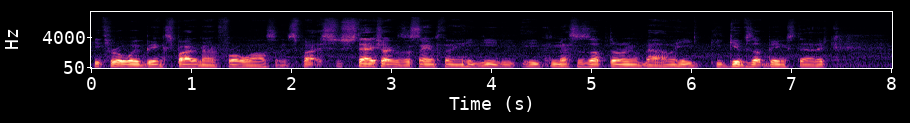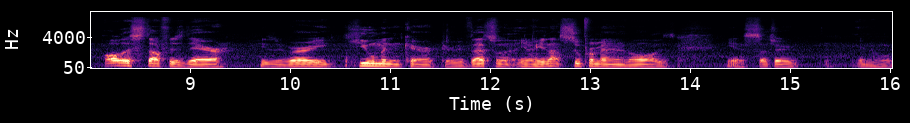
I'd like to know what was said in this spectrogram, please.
he threw away being Spider-Man for a while. So Static Shock is the same thing. He, he he messes up during a battle. He he gives up being Static. All this stuff is there. He's a very human character. If that's you know he's not Superman at all. He's, he has such a you know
